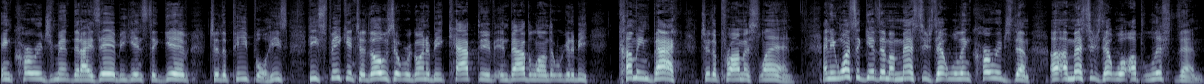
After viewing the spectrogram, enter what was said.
encouragement that Isaiah begins to give to the people. He's, he's speaking to those that were going to be captive in Babylon, that were going to be coming back to the promised land. And he wants to give them a message that will encourage them, a, a message that will uplift them.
